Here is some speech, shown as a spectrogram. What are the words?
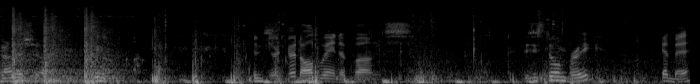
Turn that shit off. You're good all the way into bunks. Is he still in break? Good bit.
